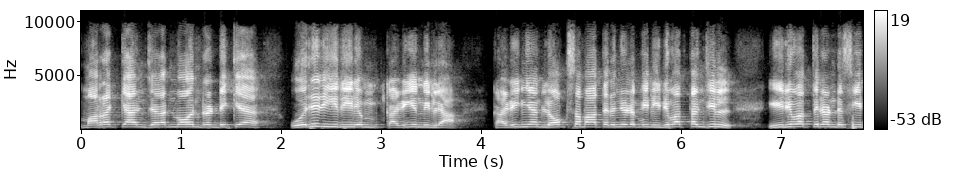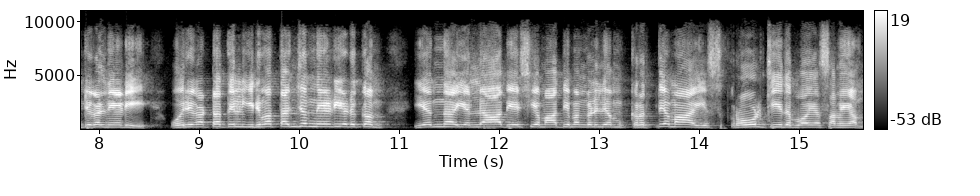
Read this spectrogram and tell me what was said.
മറയ്ക്കാൻ ജഗൻമോഹൻ റെഡ്ഡിക്ക് ഒരു രീതിയിലും കഴിയുന്നില്ല. കഴിഞ്ഞ ലോക്സഭാ തെരഞ്ഞെടുപ്പിൽ ഇരുപത്തഞ്ചിൽ ഇരുപത്തിരണ്ട് സീറ്റുകൾ നേടി. ഒരു ഘട്ടത്തിൽ ഇരുപത്തഞ്ചും നേടിയെടുക്കും എന്ന് എല്ലാ ദേശീയ മാധ്യമങ്ങളിലും കൃത്യമായി സ്ക്രോൾ ചെയ്തു പോയ സമയം.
